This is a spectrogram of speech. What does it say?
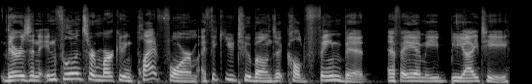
there is an influencer marketing platform. I think YouTube owns it called FameBit, F A M E B I T.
